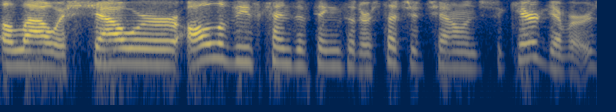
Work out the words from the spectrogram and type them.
allow a shower. All of these kinds of things that are such a challenge to caregivers.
